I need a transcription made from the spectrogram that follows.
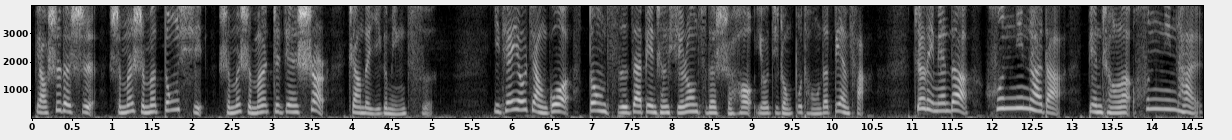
表示的是什么什么东西、什么什么这件事儿这样的一个名词。以前有讲过，动词在变成形容词的时候有几种不同的变法。这里面的“婚姻还的”变成了“婚姻还”，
